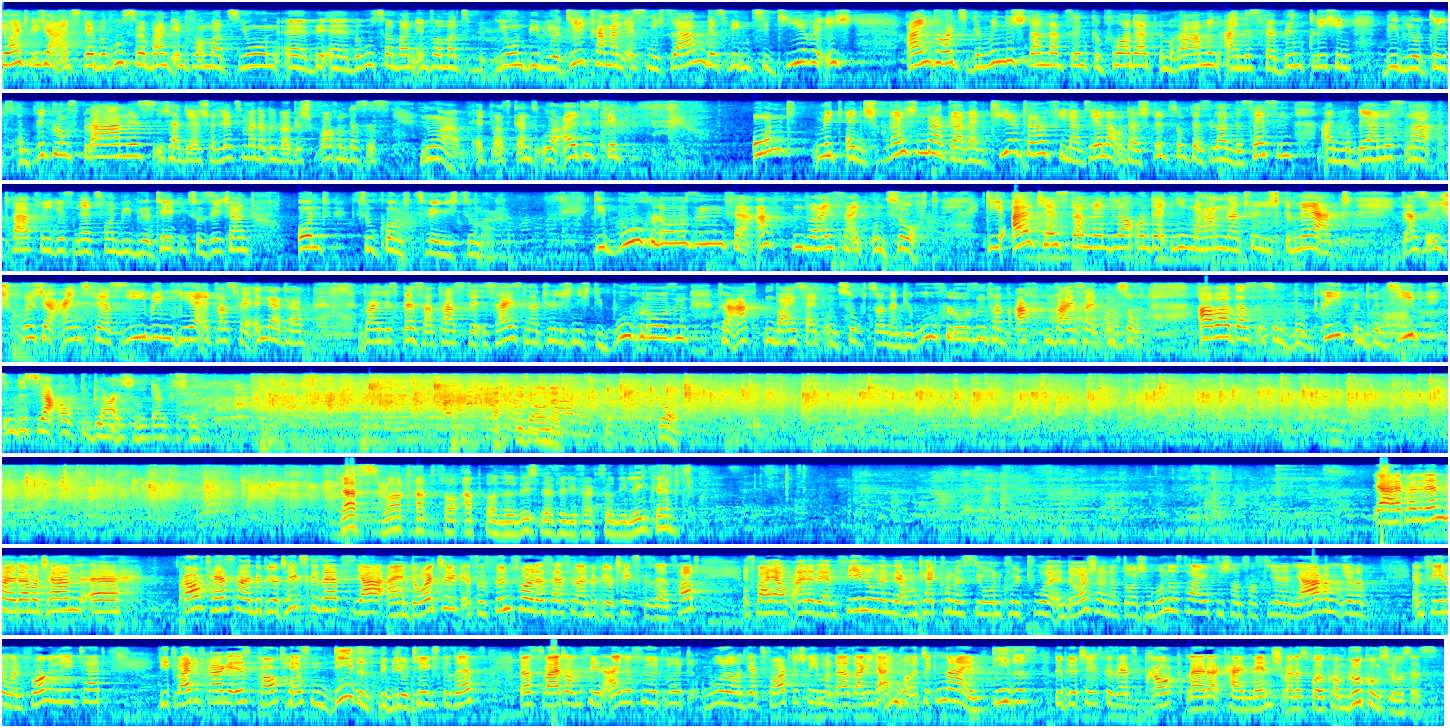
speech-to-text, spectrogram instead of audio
Deutlicher als der Berufsverband Information, äh, äh, Berufsverband Information Bibliothek kann man es nicht sagen. Deswegen zitiere ich Eindeutige Mindeststandards sind gefordert im Rahmen eines verbindlichen Bibliotheksentwicklungsplans. Ich hatte ja schon letztes Mal darüber gesprochen, dass es nur etwas ganz Uraltes gibt und mit entsprechender garantierter finanzieller Unterstützung des Landes Hessen ein modernes, tragfähiges Netz von Bibliotheken zu sichern und zukunftsfähig zu machen. Die Buchlosen verachten Weisheit und Zucht. Die Alttestamentler unter Ihnen haben natürlich gemerkt, dass ich Sprüche 1, Vers 7 hier etwas verändert habe, weil es besser passte. Es heißt natürlich nicht, die Buchlosen verachten Weisheit und Zucht, sondern die Ruchlosen verachten Weisheit und Zucht. Aber das ist im Prinzip sind es ja auch die gleichen. Danke schön. Ich auch nicht. So. Das Wort hat Frau Abg. Wissler für die Fraktion DIE LINKE. Ja, Herr Präsident, meine Damen und Herren! Äh, braucht Hessen ein Bibliotheksgesetz? Ja, eindeutig. Es ist sinnvoll, dass Hessen ein Bibliotheksgesetz hat. Es war ja auch eine der Empfehlungen der Enquetekommission Kultur in Deutschland des Deutschen Bundestages, die schon vor vielen Jahren ihre Empfehlungen vorgelegt hat. Die zweite Frage ist, braucht Hessen dieses Bibliotheksgesetz, das 2010 eingeführt wurde und jetzt fortgeschrieben? Und da sage ich eindeutig Nein. Dieses Bibliotheksgesetz braucht leider kein Mensch, weil es vollkommen wirkungslos ist.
